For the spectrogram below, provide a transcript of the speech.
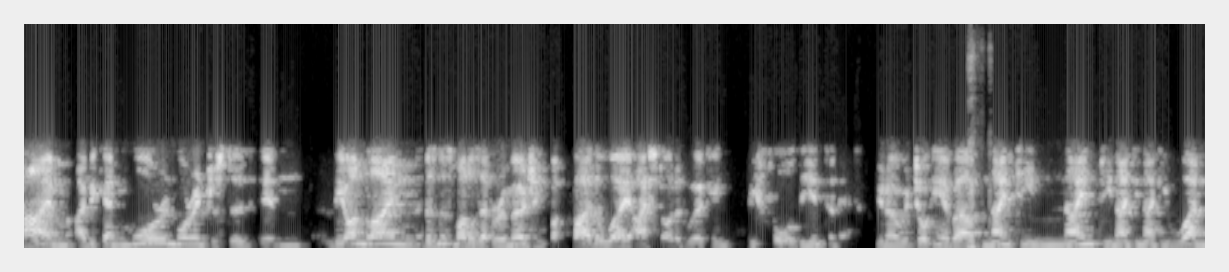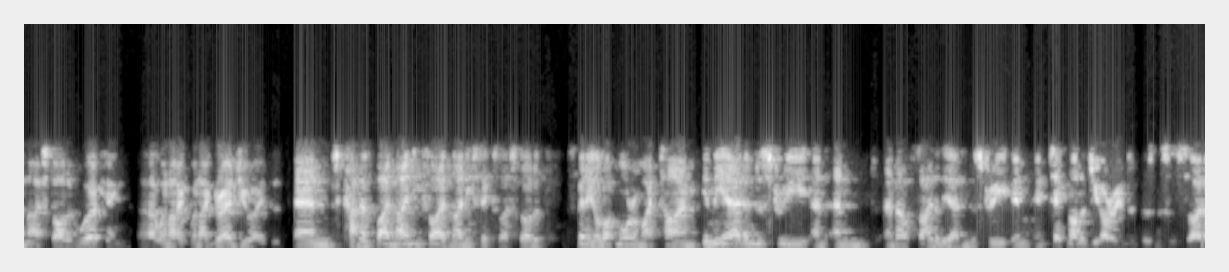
time, I became more and more interested in the online business models that were emerging. But by the way, I started working before the internet. You know, we're talking about 1990, 1991. I started working uh, when I when I graduated, and kind of by 95, 96, I started spending a lot more of my time in the ad industry and and and outside of the ad industry in, in technology oriented businesses. So I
